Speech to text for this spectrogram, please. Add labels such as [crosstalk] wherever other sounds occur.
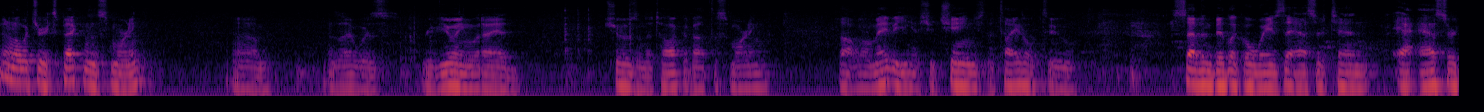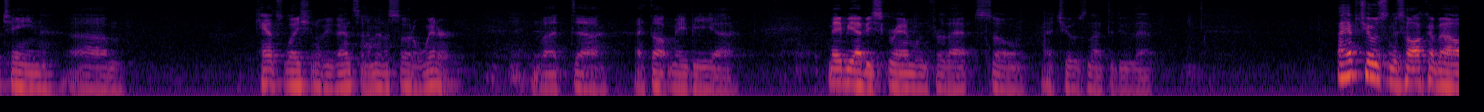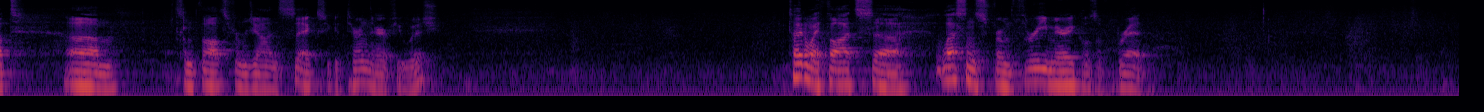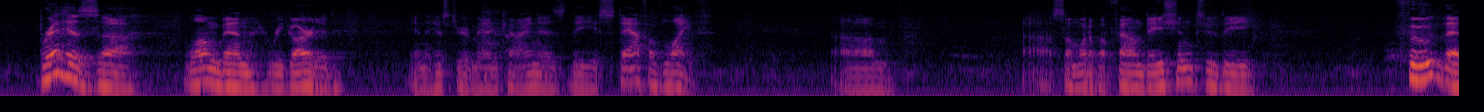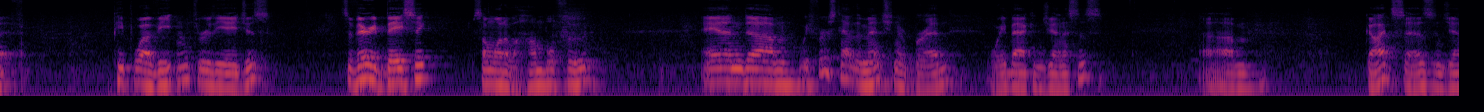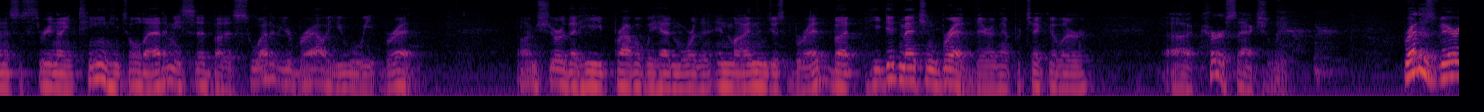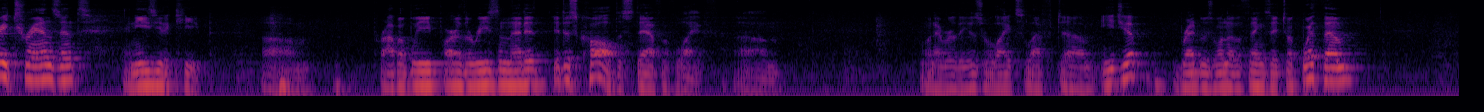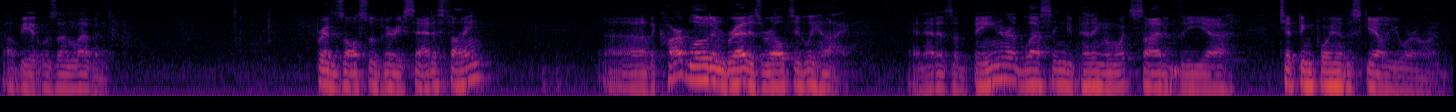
I don't know what you're expecting this morning. Um, as I was reviewing what I had chosen to talk about this morning, I thought, well, maybe I should change the title to Seven Biblical Ways to Ascertain, ascertain um, Cancellation of Events in a Minnesota Winter. But uh, I thought maybe, uh, maybe I'd be scrambling for that, so I chose not to do that. I have chosen to talk about um, some thoughts from John 6. You could turn there if you wish. Title my thoughts uh, Lessons from Three Miracles of Bread. Bread has uh, long been regarded in the history of mankind as the staff of life, um, uh, somewhat of a foundation to the food that people have eaten through the ages. It's a very basic, somewhat of a humble food. And um, we first have the mention of bread way back in Genesis. Um, God says in Genesis 3:19, He told Adam, He said, "By the sweat of your brow you will eat bread." I'm sure that He probably had more than in mind than just bread, but He did mention bread there in that particular uh, curse, actually. Bread is very transient and easy to keep. Um, probably part of the reason that it, it is called the staff of life. Um, whenever the Israelites left um, Egypt, bread was one of the things they took with them, albeit it was unleavened. Bread is also very satisfying. Uh, the carb load in bread is relatively high, and that is a bane or a blessing depending on what side of the uh, tipping point of the scale you are on.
